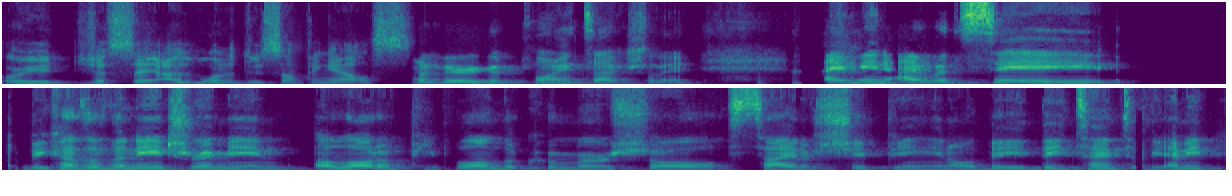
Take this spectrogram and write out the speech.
or you just say, "I want to do something else." A very good point, actually. I mean, I would say because of the nature i mean a lot of people on the commercial side of shipping you know they they tend to be i mean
